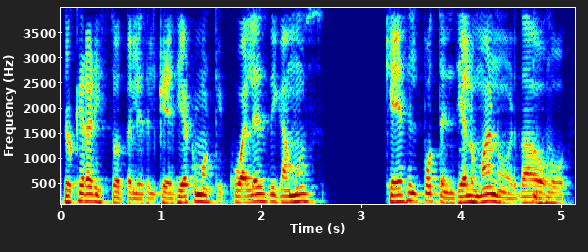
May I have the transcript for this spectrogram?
Creo que era Aristóteles el que decía como que cuál es, digamos, qué es el potencial humano, ¿verdad? O- Ujú. O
